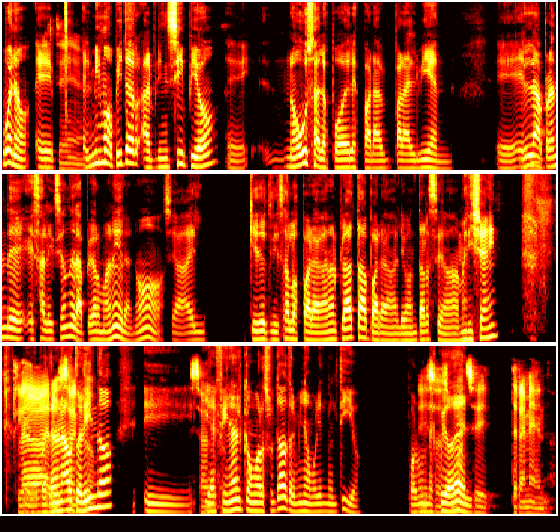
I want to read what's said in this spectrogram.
Bueno, eh, este, el mismo Peter al principio eh, no usa los poderes para, para el bien. él aprende esa lección de la peor manera, ¿no? O sea, él quiere utilizarlos para ganar plata, para levantarse a Mary Jane. Claro, para tener un auto lindo y, al final como resultado termina muriendo el tío por un descuido de él. Sí, tremendo.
